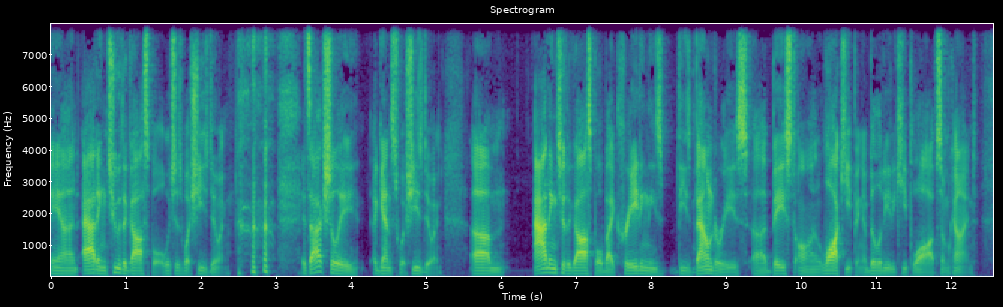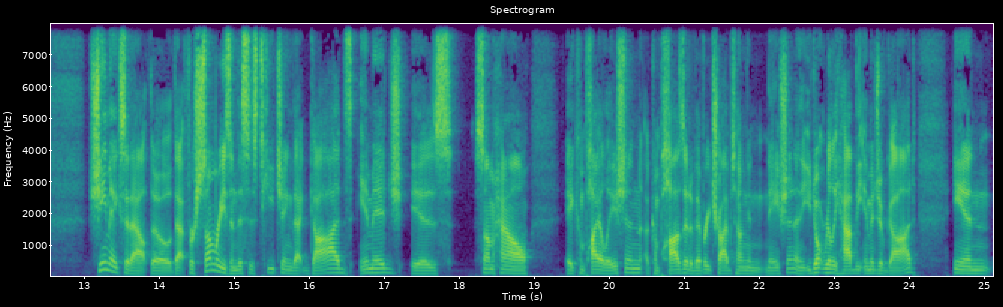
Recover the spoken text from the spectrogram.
and adding to the gospel, which is what she's doing. it's actually against what she's doing. Um, adding to the gospel by creating these these boundaries uh, based on law keeping, ability to keep law of some kind. She makes it out though that for some reason this is teaching that God's image is somehow a compilation, a composite of every tribe, tongue, and nation, and you don't really have the image of God in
